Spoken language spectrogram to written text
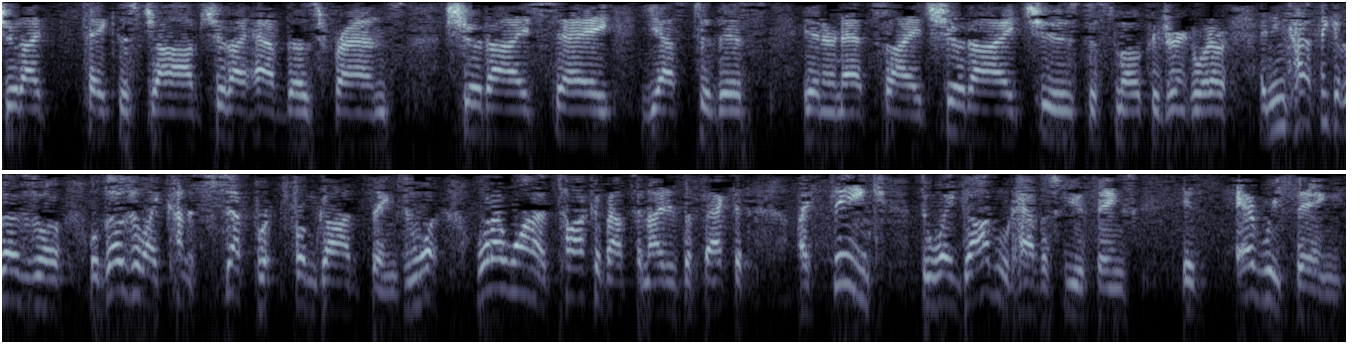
should I take this job? Should I have those friends? Should I say yes to this internet site? Should I choose to smoke or drink or whatever? And you can kind of think of those as well. Well, those are like kind of separate from God things. And what, what I want to talk about tonight is the fact that I think the way God would have us view things is everything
